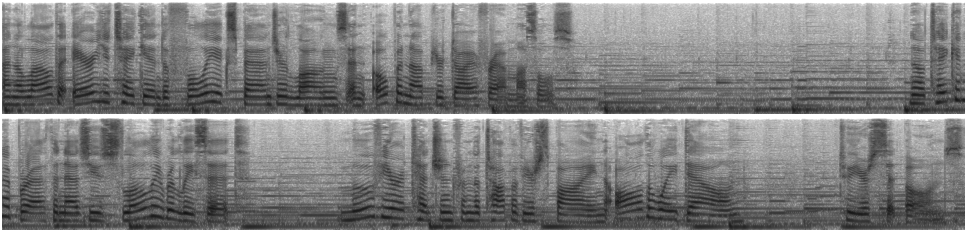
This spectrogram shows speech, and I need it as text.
and allow the air you take in to fully expand your lungs and open up your diaphragm muscles. Now take in a breath and as you slowly release it, move your attention from the top of your spine all the way down to your sit bones.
